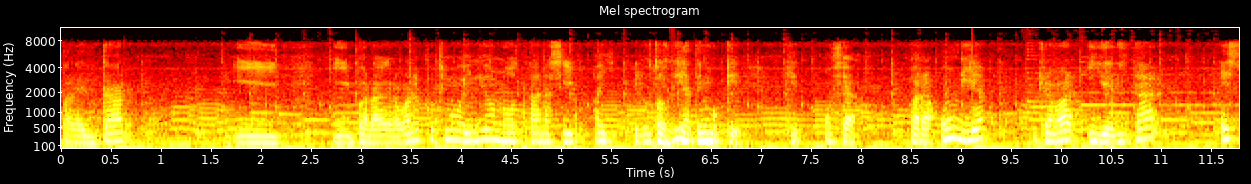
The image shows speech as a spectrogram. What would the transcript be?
para editar y, para grabar el próximo vídeo no estar así, ay, el otro día tengo que, o sea, para un día grabar y editar es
